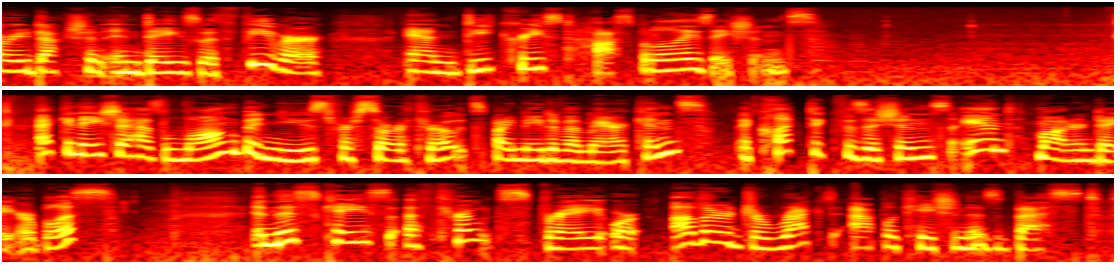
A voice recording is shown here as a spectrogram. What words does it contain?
a reduction in days with fever, and decreased hospitalizations. Echinacea has long been used for sore throats by Native Americans, eclectic physicians, and modern day herbalists. In this case, a throat spray or other direct application is best.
